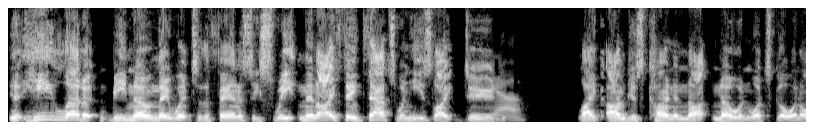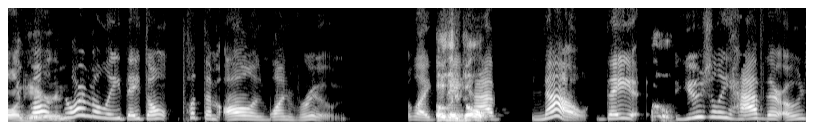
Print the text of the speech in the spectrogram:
he let it be known they went to the fantasy suite. And then I think that's when he's like, dude, yeah. like I'm just kind of not knowing what's going on here. Well, And- normally they don't put them all in one room. Like Oh, they don't? Have, no, they oh, usually have their own.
